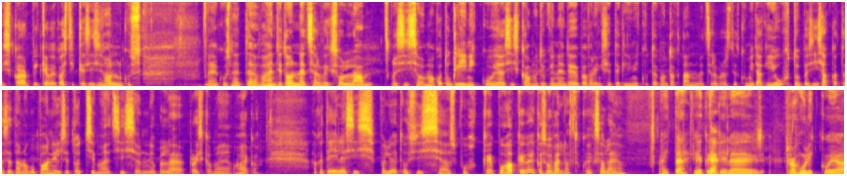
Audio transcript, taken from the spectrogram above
mis karbike või kastikesi siis on, kus kus need vahendid on, et seal võiks olla siis oma kodukliiniku ja siis ka muidugi nende ööpäevaringsete kliinikute kontaktandmed, sellepärast et kui midagi juhtub ja siis hakata seda nagu paaniliselt otsima, et siis on jube raiskame aega. aga teile siis palju edu siis ja puhake, puhake ka ikka suvel natuke, eks ole ju. aitäh ja kõigile rahulikku ja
